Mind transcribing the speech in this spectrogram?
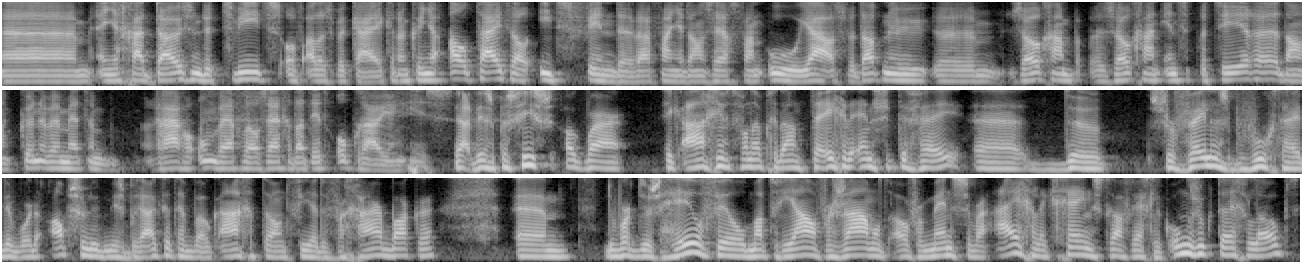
Ehm, en je gaat duizenden tweets of alles bekijken, dan kun je altijd wel iets vinden waarvan je dan zegt van oeh, ja, als we dat nu ehm, zo, gaan, zo gaan interpreteren, dan kunnen we met een rare omweg wel zeggen dat dit opruiing is. Ja, dit is precies ook waar ik aangifte van heb gedaan tegen de NCTV. Eh, de surveillancebevoegdheden worden absoluut misbruikt. Dat hebben we ook aangetoond via de vergaarbakken. Um, er wordt dus heel veel materiaal verzameld over mensen waar eigenlijk geen strafrechtelijk onderzoek tegen loopt.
